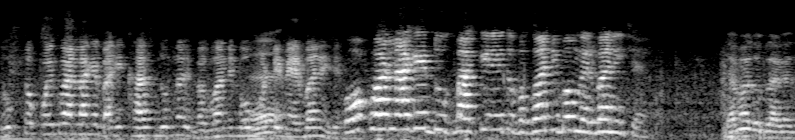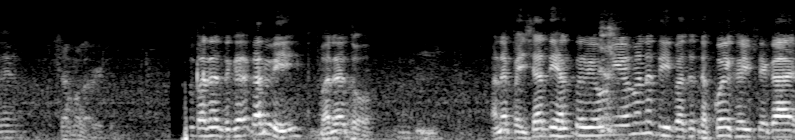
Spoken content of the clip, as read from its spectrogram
દુઃખ તો કોઈક વાર લાગે બાકી ખાસ દુઃખ નથી. ભગવાનની બહુ મોટી મહેરબાની છે. કોઈક વાર લાગે દુઃખ બાકી નહીં તો ભગવાનની બહુ મહેરબાની છે. શેમાં દુઃખ લાગે છે? શેમાં લાગે છે? બને કરવી બને તો. અને પૈસાથી હેલ્પ કરવી એવું નિયમ નથી પાછો ધક્કો ખાઈ શકાય.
